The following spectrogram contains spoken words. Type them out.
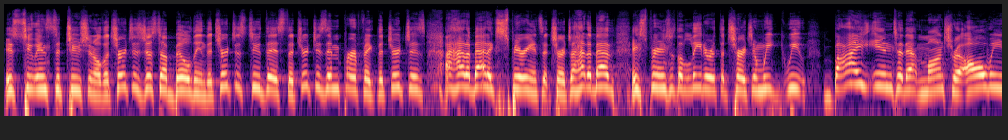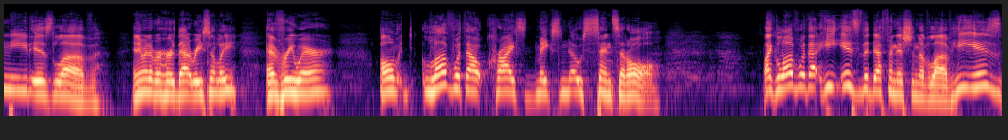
is too institutional, the church is just a building, the church is too this, the church is imperfect, the church is, I had a bad experience at church, I had a bad experience with a leader at the church. And we, we, buy into that mantra all we need is love. Anyone ever heard that recently? Everywhere? All, love without christ makes no sense at all. Like love without he is the definition of love. He is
